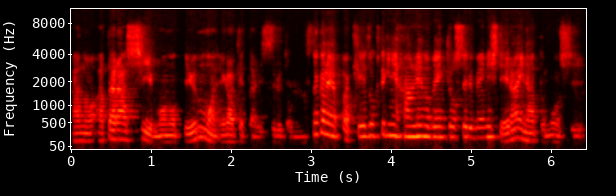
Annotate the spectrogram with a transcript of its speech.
あの新しいものっていうのも描けたりすると思います。だからやっぱ継続的に判例の勉強してる弁理士って偉いなと思うし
